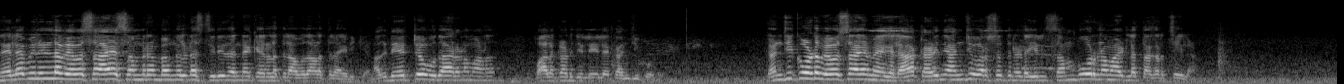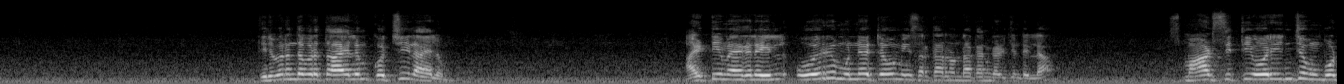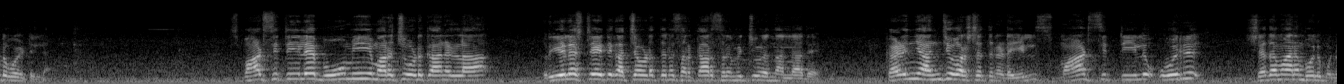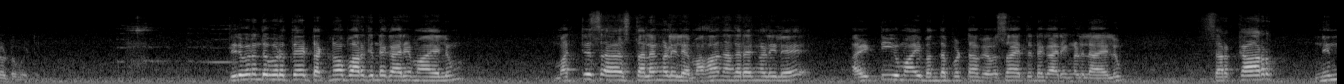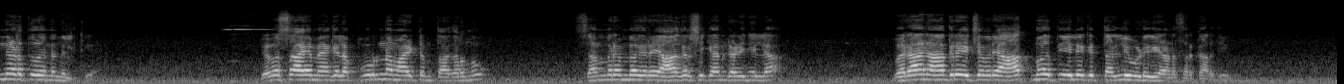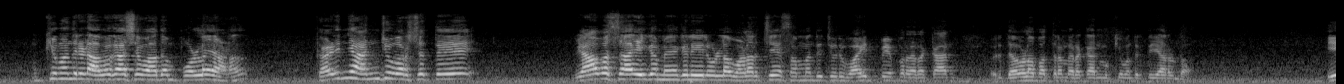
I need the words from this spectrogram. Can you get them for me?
നിലവിലുള്ള വ്യവസായ സംരംഭങ്ങളുടെ സ്ഥിതി തന്നെ കേരളത്തിൽ അവതാളത്തിലായിരിക്കുകയാണ്. അതിന്റെ ഏറ്റവും ഉദാഹരണമാണ് പാലക്കാട് ജില്ലയിലെ കഞ്ചിക്കോട്. കഞ്ചിക്കോട് വ്യവസായ മേഖല കഴിഞ്ഞ അഞ്ചു വർഷത്തിനിടയിൽ സമ്പൂർണമായിട്ടുള്ള തകർച്ചയിലാണ്. തിരുവനന്തപുരത്തായാലും കൊച്ചിയിലായാലും ഐ ടി മേഖലയിൽ ഒരു മുന്നേറ്റവും ഈ സർക്കാരിന് ഉണ്ടാക്കാൻ കഴിഞ്ഞിട്ടില്ല. സ്മാർട്ട് സിറ്റി ഒരു ഇഞ്ച് മുമ്പോട്ട് പോയിട്ടില്ല. സ്മാർട്ട് സിറ്റിയിലെ ഭൂമി മറിച്ചു കൊടുക്കാനുള്ള റിയൽ എസ്റ്റേറ്റ് കച്ചവടത്തിന് സർക്കാർ ശ്രമിച്ചു എന്നല്ലാതെ കഴിഞ്ഞ അഞ്ചു വർഷത്തിനിടയിൽ സ്മാർട്ട് സിറ്റിയിൽ ഒരു ശതമാനം പോലും മുന്നോട്ട് പോയിട്ടില്ല. തിരുവനന്തപുരത്തെ ടെക്നോ പാർക്കിന്റെ കാര്യമായാലും മറ്റ് സ്ഥലങ്ങളിലെ മഹാനഗരങ്ങളിലെ ഐ ടിയുമായി ബന്ധപ്പെട്ട വ്യവസായത്തിന്റെ കാര്യങ്ങളിലായാലും സർക്കാർ നിന്നിടത്ത് തന്നെ നിൽക്കുക വ്യവസായ മേഖല പൂർണമായിട്ടും തകർന്നു. സംരംഭകരെ ആകർഷിക്കാൻ കഴിഞ്ഞില്ല. വരാൻ ആഗ്രഹിച്ചവരെ ആത്മഹത്യയിലേക്ക് തള്ളിവിടുകയാണ് സർക്കാർ ചെയ്തത് മുഖ്യമന്ത്രിയുടെ അവകാശവാദം പൊള്ളയാണ്. കഴിഞ്ഞ അഞ്ചു വർഷത്തെ വ്യാവസായിക മേഖലയിലുള്ള വളർച്ചയെ സംബന്ധിച്ച് ഒരു വൈറ്റ് പേപ്പർ ഇറക്കാൻ ഒരു ധവളപത്രം ഇറക്കാൻ മുഖ്യമന്ത്രി തയ്യാറുണ്ടോ?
